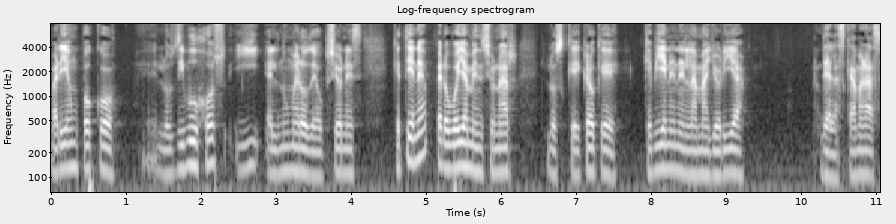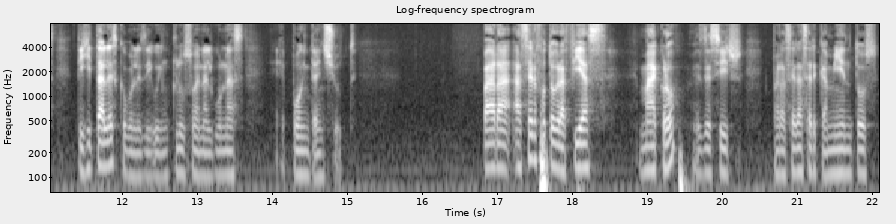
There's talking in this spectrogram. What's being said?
varía un poco eh, los dibujos y el número de opciones que tiene, pero voy a mencionar los que creo que, que vienen en la mayoría de las cámaras digitales, como les digo, incluso en algunas eh, point and shoot. Para hacer fotografías macro, es decir, para hacer acercamientos,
